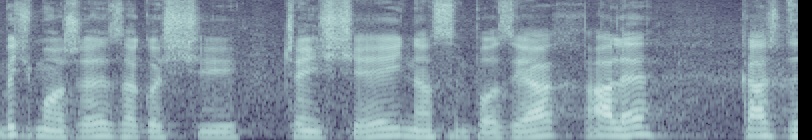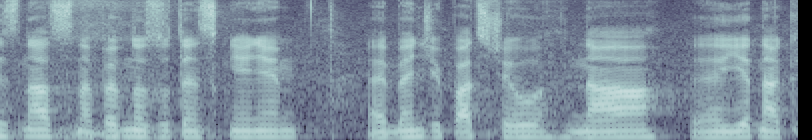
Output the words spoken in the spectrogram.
być może zagości częściej na sympozjach, ale każdy z nas na pewno z utęsknieniem e, będzie patrzył na e, jednak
